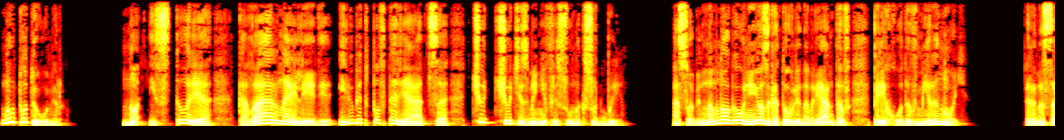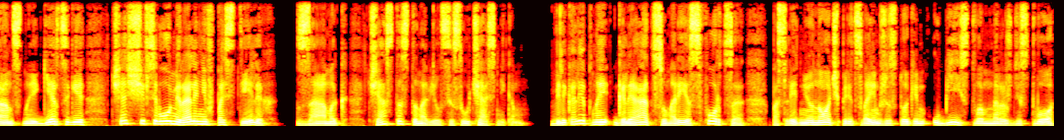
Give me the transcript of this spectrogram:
Ну, тот и умер. Но история — коварная леди и любит повторяться, чуть-чуть изменив рисунок судьбы. Особенно много у нее заготовлено вариантов перехода в мир иной. Ренессансные герцоги чаще всего умирали не в постелях, замок часто становился соучастником. Великолепный Галиатсу Мария Сфорца последнюю ночь перед своим жестоким убийством на Рождество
